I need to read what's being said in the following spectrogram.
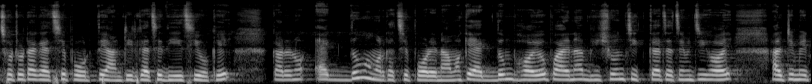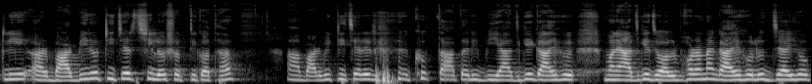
ছোটোটা গেছে পড়তে, আন্টির কাছে দিয়েছি ওকে, কারণ ও একদম আমার কাছে পড়ে না, আমাকে একদম ভয়ও পায় না, ভীষণ চিৎকার, চেঁচামেচি হয়। আলটিমেটলি আর বারবিরও টিচার ছিল, সত্যি কথা। বারবি টিচারের খুব তাড়াতাড়ি বিয়ে, আজকে গায়ে মানে আজকে জল ভরা না, গায়ে হলুদ যাই হোক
